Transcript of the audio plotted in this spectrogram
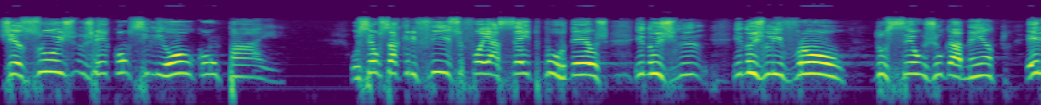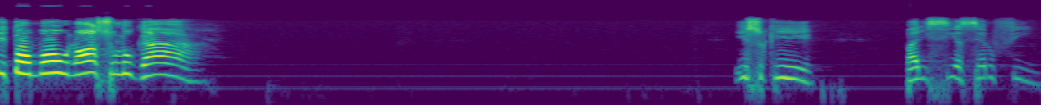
Jesus nos reconciliou com o Pai. O seu sacrifício foi aceito por Deus e nos, e nos livrou do seu julgamento. Ele tomou o nosso lugar. Isso que parecia ser o fim,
